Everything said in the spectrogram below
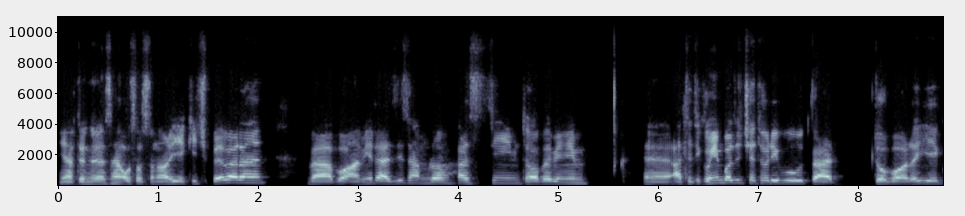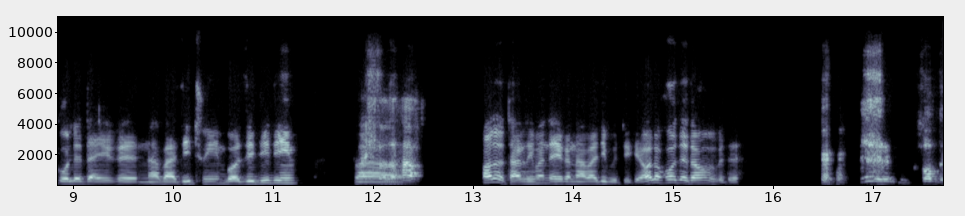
این هفته تونستن اوساسونا رو یکیچ ببرن و با امیر عزیز همراه هستیم تا ببینیم اتلتیکو این بازی چطوری بود و دوباره یه گل دقیقه 90 تو این بازی دیدیم و 87 حالا تقریبا دقیقه 90 بود دیگه. حالا خود ادامه بده. خب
